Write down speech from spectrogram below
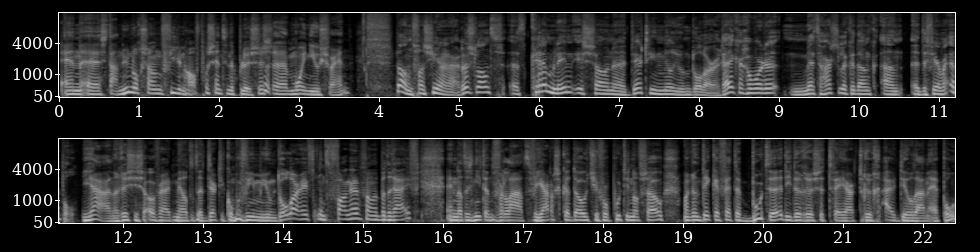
En uh, staan nu nog zo'n 4,5% in de plus. Dus mooi nieuws voor hen. Dan van China naar Rusland. Het Kremlin is zo'n 13 miljoen dollar rijker geworden. Met hartelijke dank aan de firma Apple. Ja, de Russische overheid meldt dat het 13,4 miljoen dollar heeft ontvangen van het bedrijf. En dat is niet een verlaat verjaardagscadeautje voor Poetin of zo, maar een dikke vette boete die de Russen twee jaar terug uitdeelden aan Apple.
